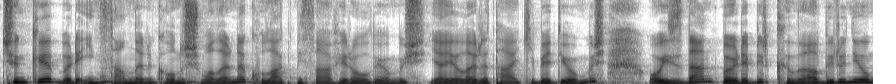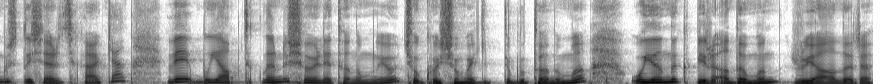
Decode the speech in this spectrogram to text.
Çünkü böyle insanların konuşmalarına kulak misafiri oluyormuş. Yayaları takip ediyormuş. O yüzden böyle bir kılığa bürünüyormuş dışarı çıkarken ve bu yaptıklarını şöyle tanımlıyor. Çok hoşuma gitti bu tanımı. Uyanık bir adamın rüyaları.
